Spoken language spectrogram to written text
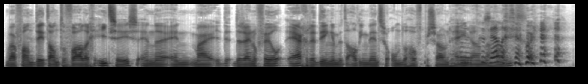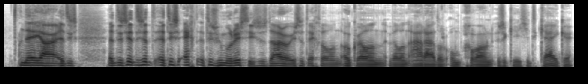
Waarvan dit dan toevallig iets is. En, eh, en, maar er zijn nog veel ergere dingen met al die mensen om de hoofdpersoon heen aan de hand. Nee, ja, het is, het is, het is, het, het is echt, het is humoristisch. Dus daardoor is het echt wel een, ook wel een, wel een aanrader om gewoon eens een keertje te kijken.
